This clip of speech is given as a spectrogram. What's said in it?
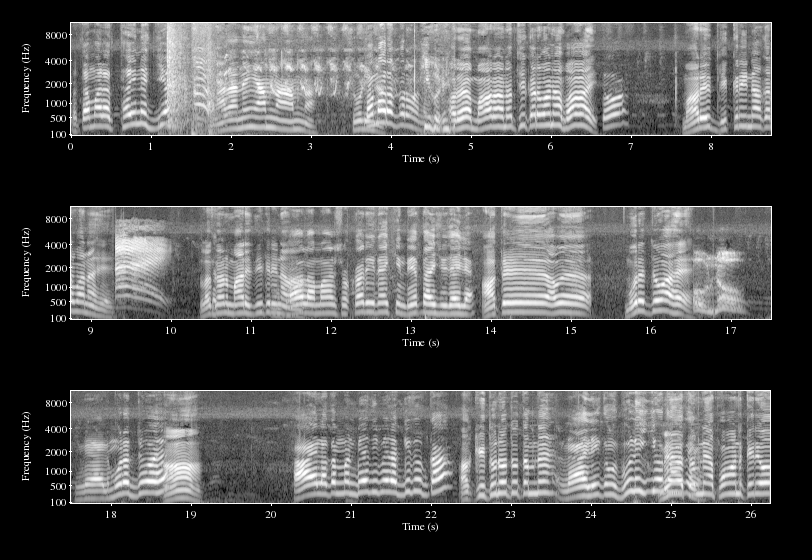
તો તમારે થઈને જ ગયા? મારા નહીં આમના આમના. તમારા કરવાના. અરે મારા નથી કરવાના ભાઈ. તો? મારી દીકરી ના કરવાના હે. લગન મારી દીકરી ના. હાલા માણસો કરી નાખીને રેતા આવીશું જાયલા. હા તે હવે મુરત જોવા હે. લે મુરત જોવા હે? હા. હા એટલે તમે મને બે દી પેલા કીધું કા? આ કીધું નતું તમને? લાલી તો હું ભૂલી ગયો મેં તમને ફોન કર્યો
